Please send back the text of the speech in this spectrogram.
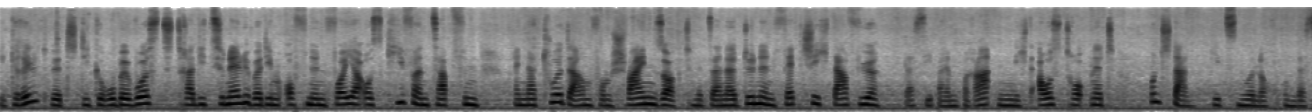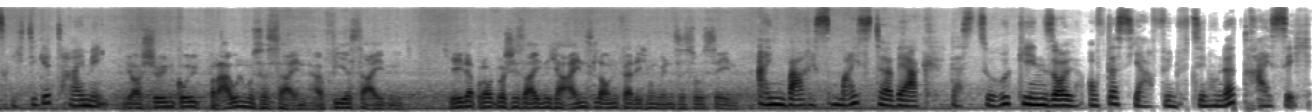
Gegrillt wird die grobe Wurst traditionell über dem offenen Feuer aus Kiefernzapfen. Ein Naturdarm vom Schwein sorgt mit seiner dünnen Fettschicht dafür, dass sie beim Braten nicht austrocknet und dann geht's nur noch um das richtige Timing. Ja, schön goldbraun muss er sein, auf vier Seiten. Jeder Bratwurst ist eigentlich eine Einzelanfertigung, wenn Sie so sehen. Ein wahres Meisterwerk, das zurückgehen soll auf das Jahr 1530.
